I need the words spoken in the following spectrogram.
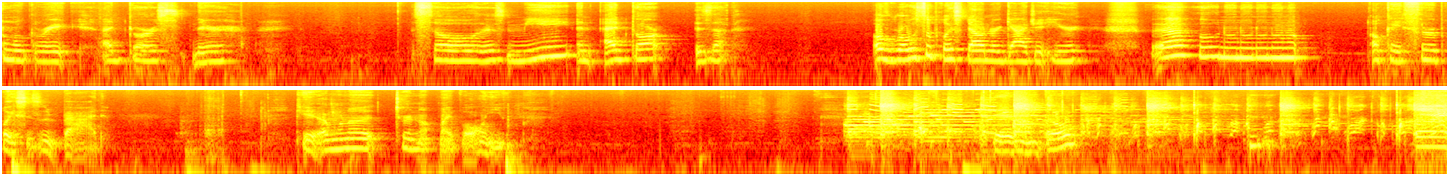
Oh great, Edgar's there. So there's me and Edgar. Is that? Oh, Rosa placed down her gadget here. Ah, oh no no no no no. Okay, third place isn't bad. Okay, I'm gonna turn up my volume. There we go. And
